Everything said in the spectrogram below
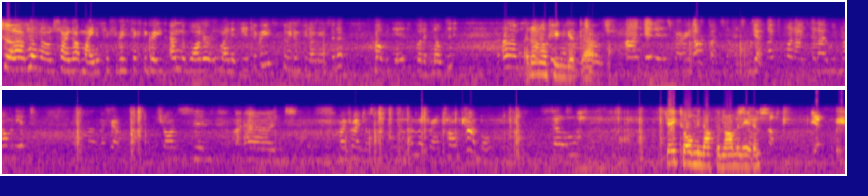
So, uh, no, no, I'm sorry, not minus 6 degrees, 6 degrees. And the water is minus 8 degrees, so we didn't put any ice in it. Well, we did, but it melted. Um, I don't know if you can get that. Challenge. And it is very dark outside. Yeah. I'd like to point out that I would nominate uh, my friend Johnson my, and my friend Justin and my friend Tom Campbell. So... Jake told me not to nominate him. Remember,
